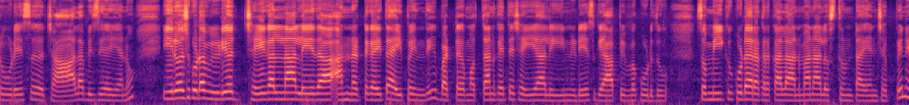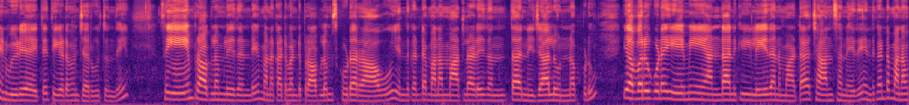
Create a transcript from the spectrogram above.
టూ డేస్ చాలా బిజీ అయ్యాను. ఈరోజు కూడా వీడియో చేయగలనా లేదా అన్నట్టుగా అయితే అయిపోయింది. బట్ మొత్తానికైతే చెయ్యాలి. ఇన్ని డేస్ గ్యాప్ ఇవ్వకూడదు. సో మీకు కూడా రకరకాల అనుమానాలు వస్తుంటాయని చెప్పి నేను వీడియో అయితే తీయడం జరుగుతుంది. సో ఏం ప్రాబ్లం లేదండి. మనకు అటువంటి ప్రాబ్లమ్స్ కూడా రావు. ఎందుకంటే మనం మాట్లాడేదంతా నిజాలు ఉన్నప్పుడు ఎవరు కూడా ఏమీ అనడానికి లేదనమాట ఛాన్స్ అనేది. ఎందుకంటే మనం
